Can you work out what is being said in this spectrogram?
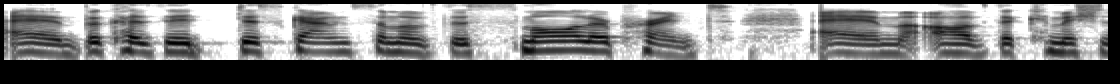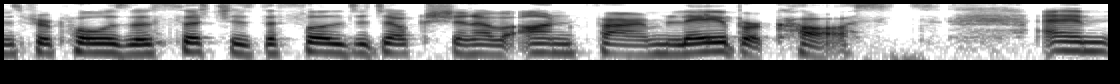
uh, because it discounts some of the smaller print um, of the Commission's proposals, such as the full deduction of on-farm labour costs. Um,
